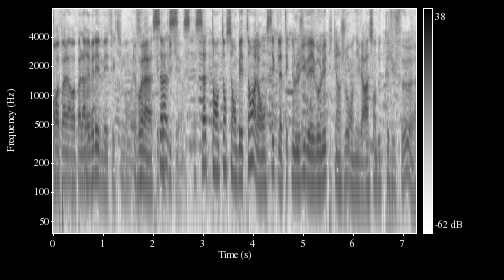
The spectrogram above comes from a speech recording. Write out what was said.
on, va pas la, on va pas la révéler, mais effectivement. ouais, Voilà, c'est ça, compliqué. ça de temps en temps c'est embêtant. Alors on sait que la technologie va évoluer, puis qu'un jour on y verra sans doute que du feu. Euh,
